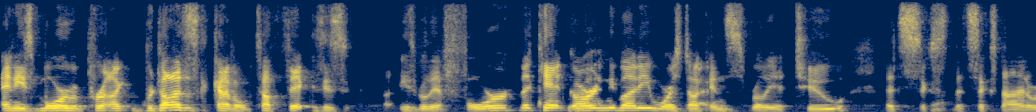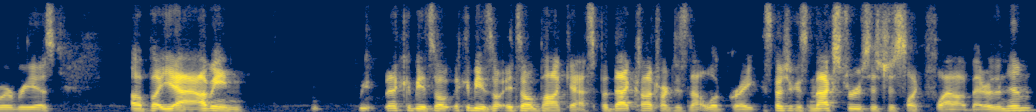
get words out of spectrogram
and he's more of a like, Bertans is kind of a tough fit because he's he's really a four that can't guard Right. anybody, whereas Duncan's really a two that's six that's six nine or whatever he is. Uh, but yeah, I mean. we- That could be its own. That could be its own, its own podcast, but that contract does not look great, especially because Max Strus is just like flat out better than him.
